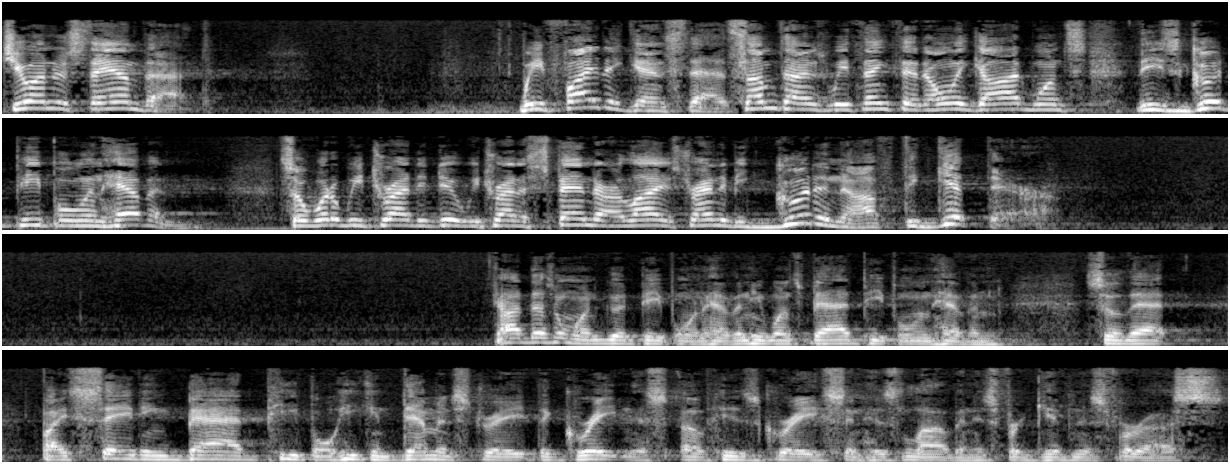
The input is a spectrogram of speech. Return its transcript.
Do you understand that? We fight against that. Sometimes we think that only God wants these good people in heaven. So, what do we try to do? We try to spend our lives trying to be good enough to get there. God doesn't want good people in heaven, He wants bad people in heaven so that by saving bad people, He can demonstrate the greatness of His grace and His love and His forgiveness for us.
